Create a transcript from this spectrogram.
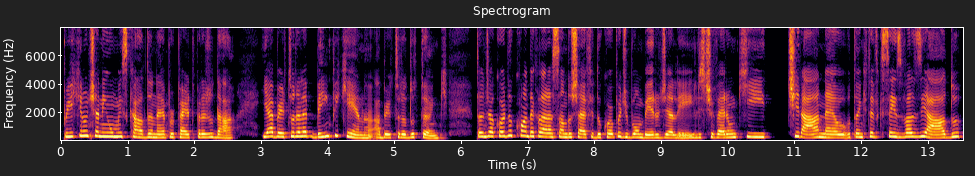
Por que, que não tinha nenhuma escada, né, por perto para ajudar? E a abertura é bem pequena, a abertura do tanque. Então, de acordo com a declaração do chefe do Corpo de Bombeiro de LA, eles tiveram que tirar, né? O tanque teve que ser esvaziado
